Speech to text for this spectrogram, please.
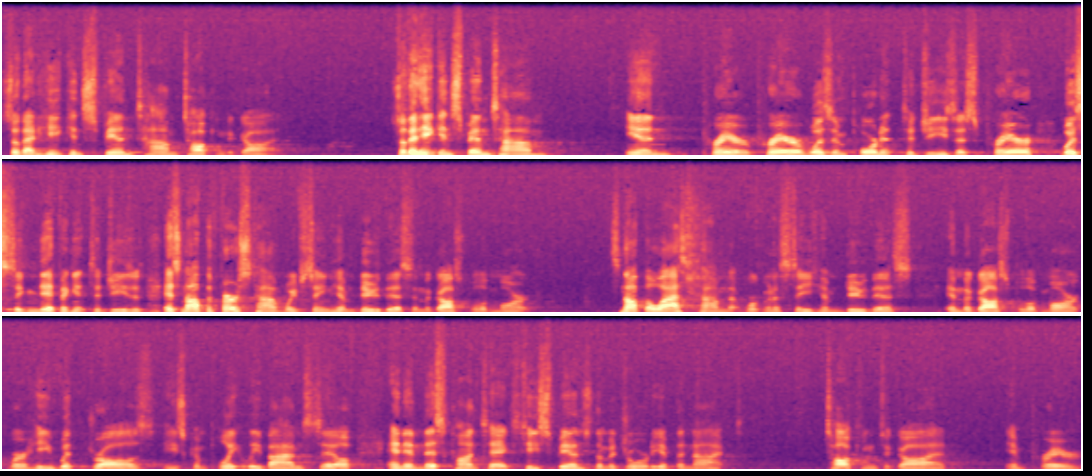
so that he can spend time talking to God so that he can spend time in prayer. Prayer was important to Jesus, prayer was significant to Jesus. It's not the first time we've seen him do this in the Gospel of Mark. It's not the last time that we're going to see him do this in the Gospel of Mark, where he withdraws, he's completely by himself, and in this context, he spends the majority of the night talking to God in prayer.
